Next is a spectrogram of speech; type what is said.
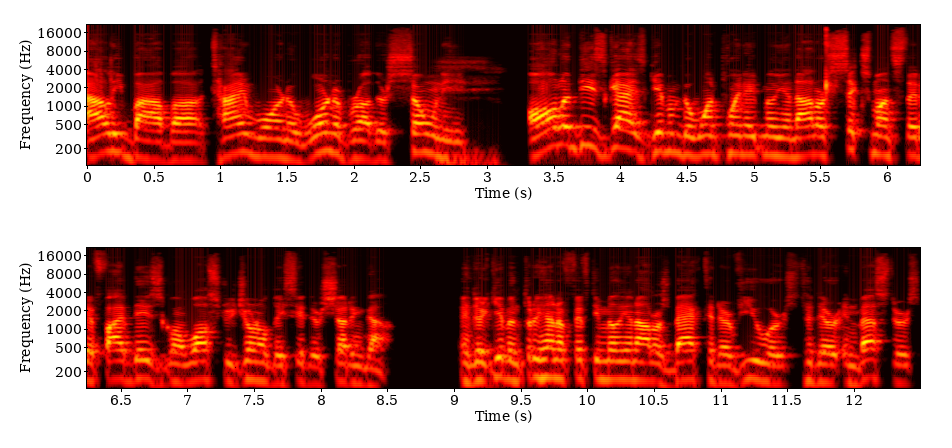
Alibaba, Time Warner, Warner Brothers, Sony. All of these guys give them the 1.8 million dollars. Six months later, five days ago on Wall Street Journal, they say they're shutting down, and they're giving 350 million dollars back to their viewers, to their investors,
